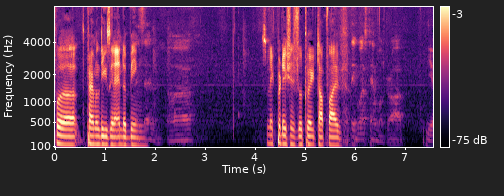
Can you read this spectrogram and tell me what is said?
for the Premier League is going to end up being. Uh, Let's make predictions real quick. Top five. I think West Ham will drop. Yeah.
